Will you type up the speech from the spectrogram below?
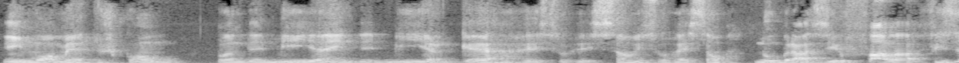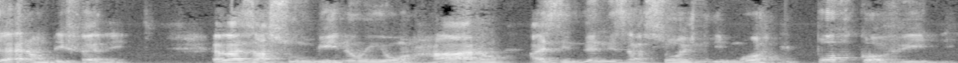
em momentos como pandemia, endemia, guerra, ressurreição, insurreição, no Brasil fala, fizeram diferente. Elas assumiram e honraram as indenizações de morte por Covid,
